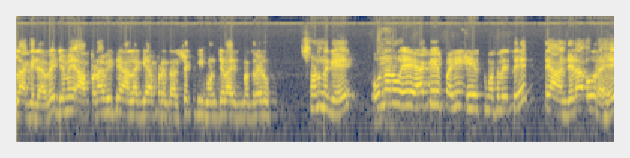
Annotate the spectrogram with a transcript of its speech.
ਲੱਗ ਜਾਵੇ। ਜਿਵੇਂ ਆਪਣਾ ਵੀ ਧਿਆਨ ਲੱਗਿਆ ਆਪਣੇ ਦਰਸ਼ਕ ਵੀ ਹੁਣ ਜਿਹੜਾ ਇਸ ਮਸਲੇ ਨੂੰ ਸੁਣਨਗੇ ਉਹਨਾਂ ਨੂੰ ਇਹ ਹੈ ਕਿ ਭਾਈ ਇਸ ਮਸਲੇ ਤੇ ਧਿਆਨ ਜਿਹੜਾ ਉਹ ਰਹੇ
